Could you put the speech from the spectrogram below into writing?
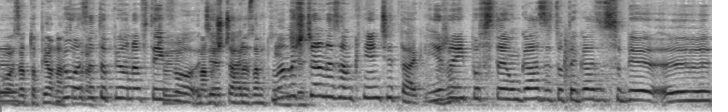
była zatopiona. Była w zatopiona w tej wodzie. Mamy szczelne tak. zamknięcie. Mamy szczelne zamknięcie, tak. I jeżeli mhm. powstają gazy, to te gazy sobie yy,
